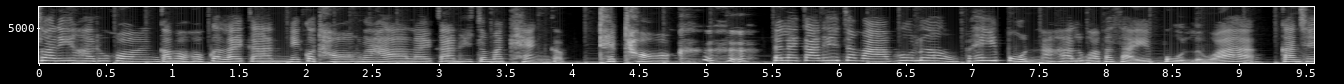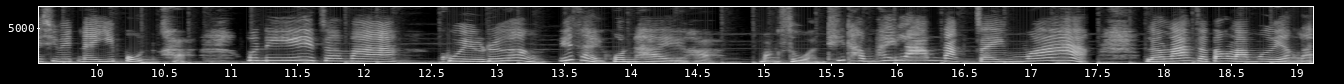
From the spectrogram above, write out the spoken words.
สวัสดีค่ะทุกคนกลับมาพบกับรายการ n e g o Talk นะคะ รายการที่จะมาแข่งกับ TED Talk เป็นรายการที่จะมาพูดเรื่องประเทศญี่ปุ่นนะคะ หรือว่าภาษาญี่ปุ่นหรือว่าการใช้ชีวิตในญี่ปุ่นค่ะ วันนี้จะมาคุยเรื่องนิสัยคนไทยค่ะ บางส่วนที่ทำให้ล่ามหนักใจมาก แล้วล่ามจะต้องรับมืออย่างไร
